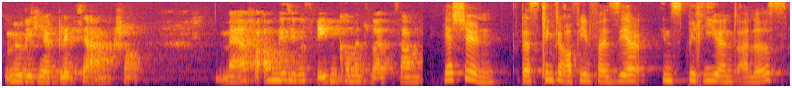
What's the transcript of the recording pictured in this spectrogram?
mögliche Plätze angeschaut. Meine Erfahrung ist, übers Reden kommen Leute zusammen. Ja, schön. Das klingt doch auf jeden Fall sehr inspirierend alles.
